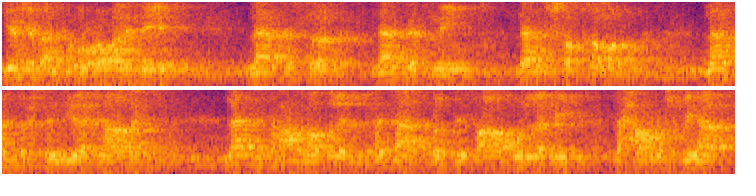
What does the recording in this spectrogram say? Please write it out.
يجب أن تبر والديك. لا تسرق لا تزني لا تشرب خمر لازم تحسن إلى جارك لا تتعرض للفتاة باغتصاب ولا بتحرش بها.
